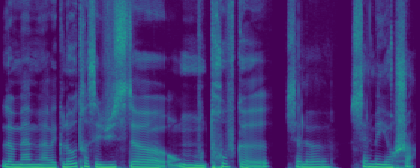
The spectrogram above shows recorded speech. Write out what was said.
le même avec l'autre, c'est juste on trouve que c'est le c'est le meilleur choix.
